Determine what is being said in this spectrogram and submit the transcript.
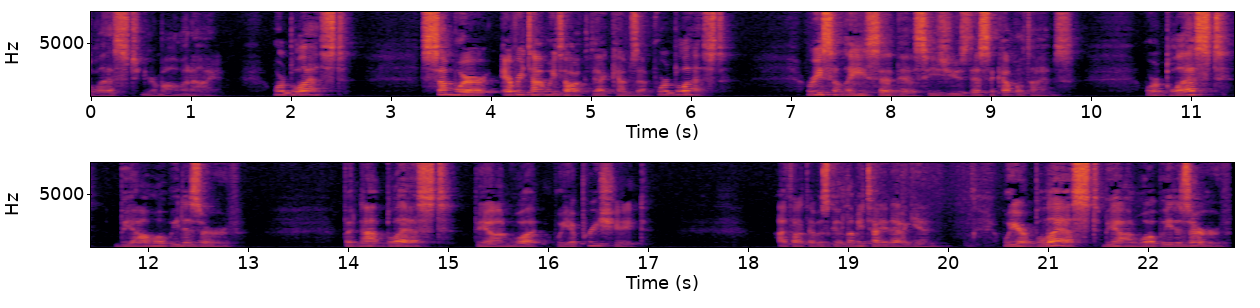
blessed your mom and I. We're blessed. Somewhere, every time we talk, that comes up. We're blessed. Recently, he said this. He's used this a couple times. We're blessed beyond what we deserve, but not blessed beyond what we appreciate. I thought that was good. Let me tell you that again. We are blessed beyond what we deserve,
